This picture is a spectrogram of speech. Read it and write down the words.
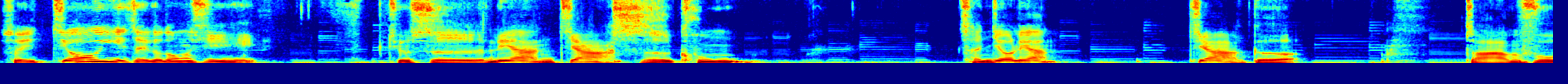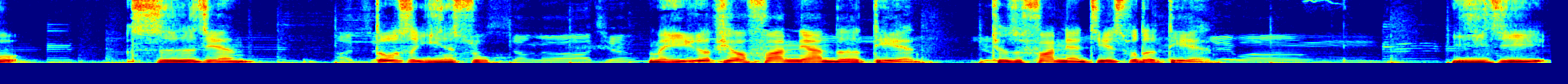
所以交易这个东西就是量价时空，成交量、价格、涨幅、时间都是因素。每一个票放量的点，就是放量结束的点，以及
